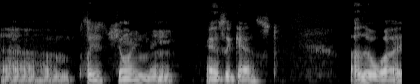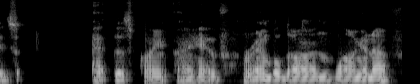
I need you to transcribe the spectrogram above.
um, please join me as a guest. Otherwise, at this point, I have rambled on long enough,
